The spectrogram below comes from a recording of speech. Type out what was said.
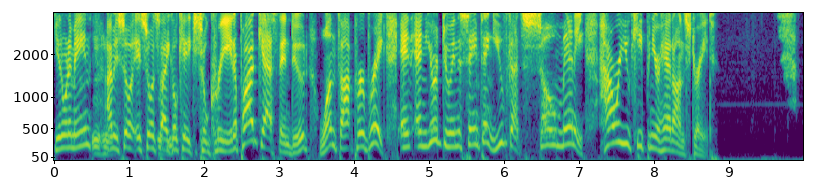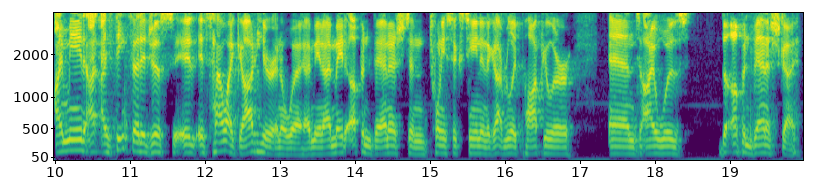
You know what I mean? Mm-hmm. I mean, so so it's mm-hmm. like okay, so create a podcast then, dude. One thought per break, and and you're doing the same thing. You've got so many. How are you keeping your head on straight? I mean, I, I, think that it just it, it's how I got here in a way. I mean, I made Up and Vanished in 2016, and it got really popular, and I was the Up and Vanished guy,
